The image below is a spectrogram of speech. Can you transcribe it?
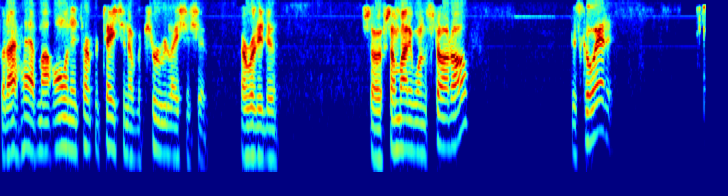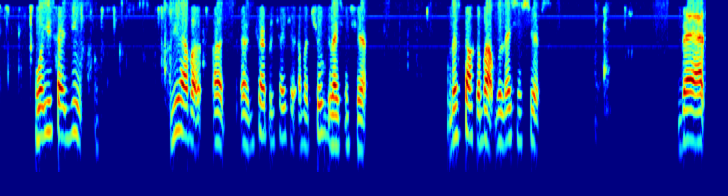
But I have my own interpretation of a true relationship. I really do. So if somebody wants to start off, let's go at it. Well, you said you you have a, a, a interpretation of a true relationship. Let's talk about relationships that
